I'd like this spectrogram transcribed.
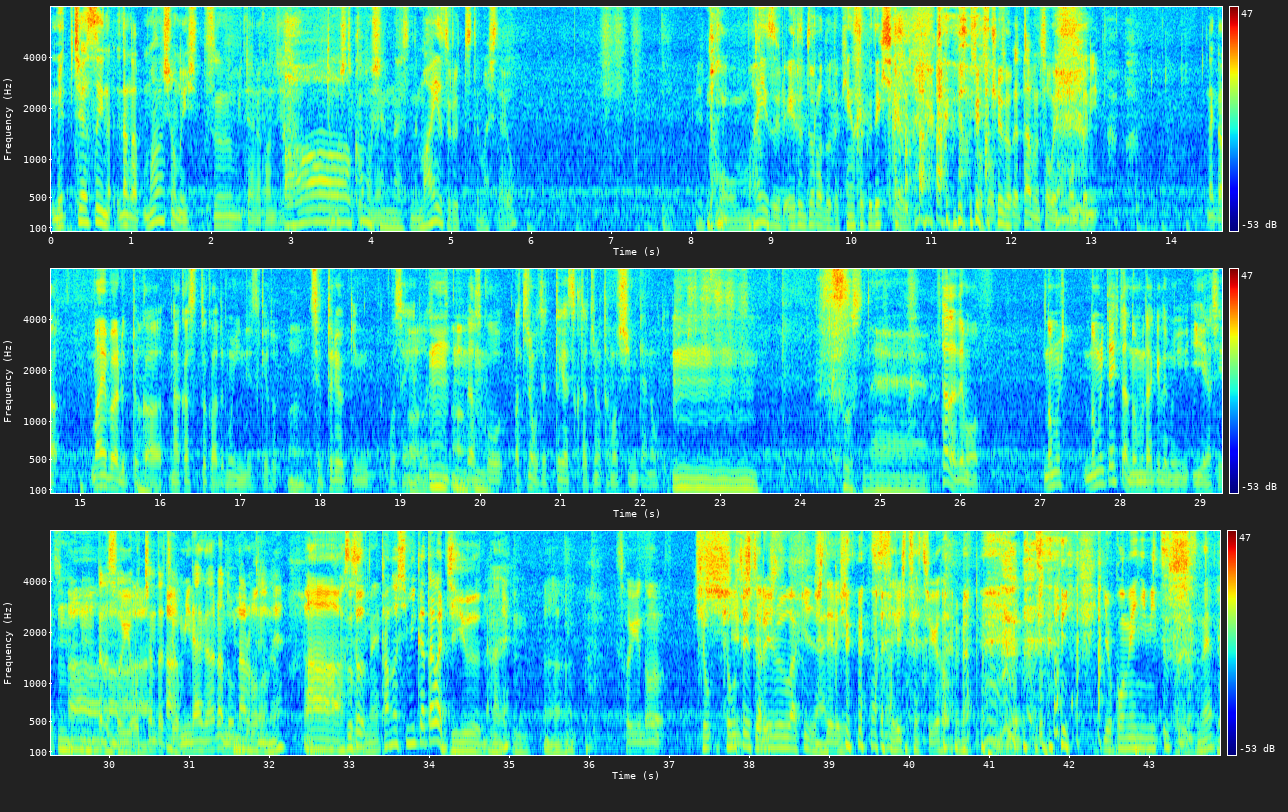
めっちゃ安いな。なんかマンションの一室みたいな感じで言ってましたけど、ね、ああかもしれないですね。舞鶴っつってましたよ。えっと。もう舞鶴エルドラドで検索できちゃう感じそうですけど。そう。多分そうや本当に。なんか前原とか中洲とかでもいいんですけど、うん。セット料金5000円とかじゃないですか、あそこあっちの方が絶対安くてあっちの方が楽しいみたいなこと言ってました、そうですねただでも飲む人飲みたい人は飲むだけでもいいいいらしいです、うん。ただそういうおっちゃん。たちを見ながら飲むみたないるほどねあーそうですね楽しみ方は自由なのねうん。うん。そういうのを強強制されるわけじゃなくしてる人してる人たちが横目に見つつですね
